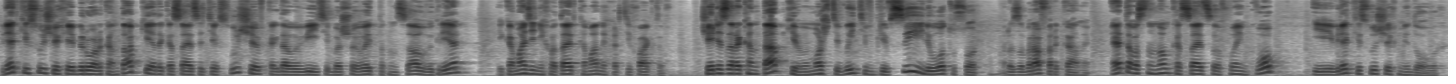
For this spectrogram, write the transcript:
В редких случаях я беру аркантапки, это касается тех случаев, когда вы видите большой late потенциал в игре, и команде не хватает командных артефактов. Через аркантапки вы можете выйти в грифсы или лотус орб, разобрав арканы. Это в основном касается флейм квоп и в редких случаях мидовых.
